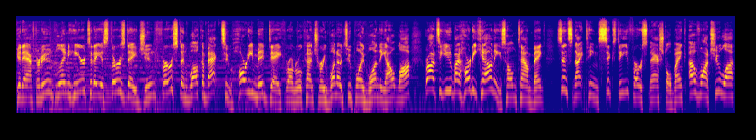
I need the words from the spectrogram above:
Good afternoon, Glenn here. Today is Thursday, June 1st, and welcome back to Hardee Midday here on Rural Country 102.1 The Outlaw, brought to you by Hardee County's hometown bank since 1960, First National Bank of Wauchula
